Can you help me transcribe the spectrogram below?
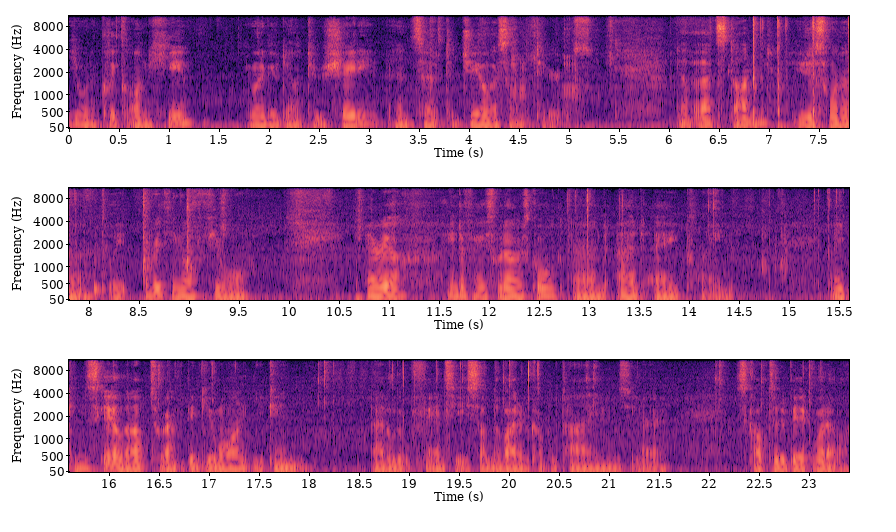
you want to click on here. You want to go down to shading and set it to GLSL materials. Now that that's done you just want to delete everything off your area interface whatever it's called and add a plane. Now you can scale it up to however big you want. You can add a little fancy subdivided a couple times you know sculpt it a bit whatever.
